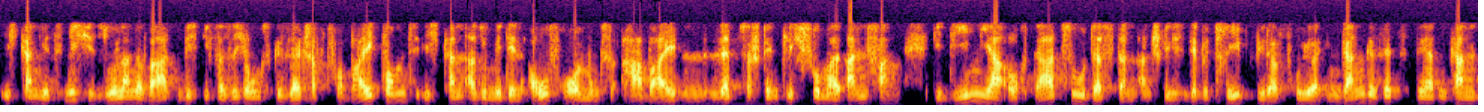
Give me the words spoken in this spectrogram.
ich kann jetzt nicht so lange warten, bis die Versicherungsgesellschaft vorbeikommt. Ich kann also mit den Aufräumungsarbeiten selbstverständlich schon mal anfangen. Die dienen ja auch dazu, dass dann anschließend der Betrieb wieder früher in Gang gesetzt werden kann.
